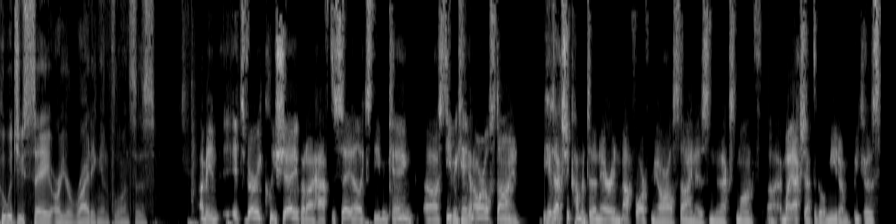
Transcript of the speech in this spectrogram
who would you say are your writing influences? I mean, it's very cliche, but I have to say, I like Stephen King. Uh, Stephen King and R.L. Stine. He's actually coming to an area not far from me. R.L. Stine is in the next month. Uh, I might actually have to go meet him because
